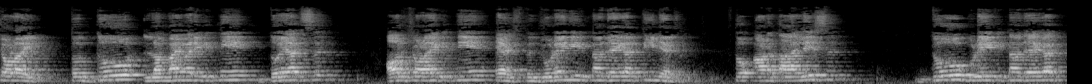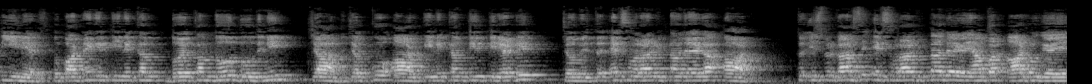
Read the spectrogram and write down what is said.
चौड़ाई। तो दो, लंबाई हमारी कितनी है? दो एक्स और चौड़ाई कितनी है? एक्स तो जोड़ेंगे, कितना जाएगा? तीन एक्स तो अड़तालीस, दो गुड़े कितना जाएगा? तीन एक्स तो काटेंगे तीन एक कम दो एक कम दो दो दिनी चार। चक्को आठ, तीन एक कम तीन तिरठ चौबीस। तो एक्स बराबर कितना हो जाएगा? आठ। तो इस प्रकार से एक्स बराबर कितना हो जाएगा? यहाँ पर आठ हो गया ये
